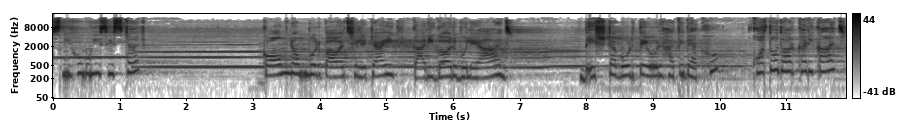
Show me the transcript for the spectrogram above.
স্নেহময়ী সিস্টার। কম নম্বর পাওয়া ছেলেটাই কারিগর বলে আজ। দেশটা গড়তে ওর হাতে দেখো কত দরকারি কাজ।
